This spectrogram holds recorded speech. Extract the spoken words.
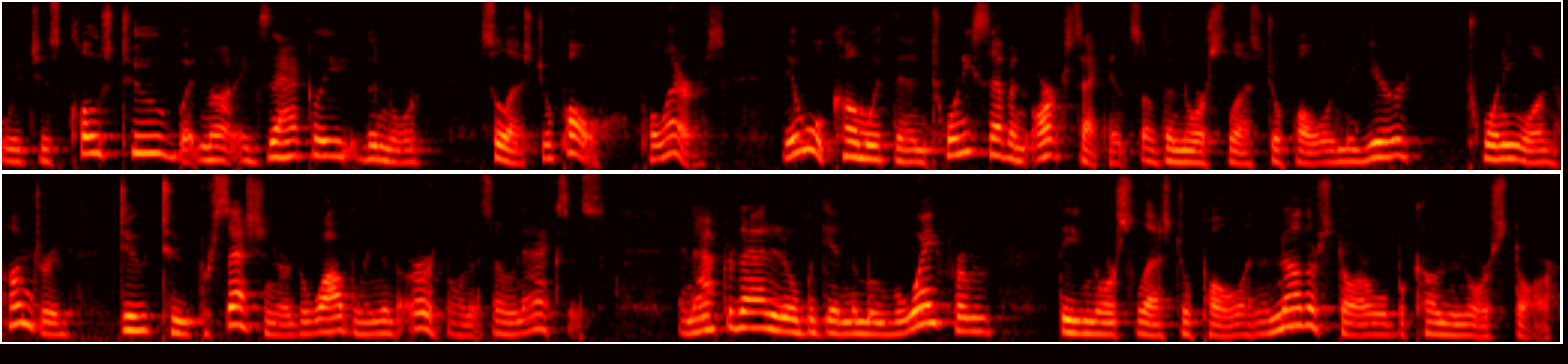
which is close to but not exactly the north celestial pole, Polaris. It will come within 27 arc seconds of the north celestial pole in the year 2100 due to precession or the wobbling of the Earth on its own axis. And after that, it'll begin to move away from the north celestial pole, and another star will become the North Star.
